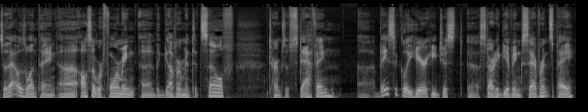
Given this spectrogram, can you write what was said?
So that was one thing. Uh, also, reforming uh, the government itself in terms of staffing. Uh, basically, here he just uh, started giving severance pay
